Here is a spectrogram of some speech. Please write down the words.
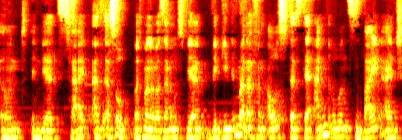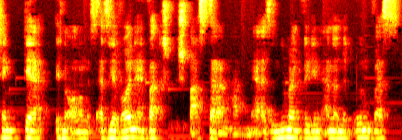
Und in der Zeit, also, ach so, was man aber sagen muss, wir, wir gehen immer davon aus, dass der andere uns einen Wein einschenkt, der in Ordnung ist. Also wir wollen einfach Spaß daran haben. Ja? Also niemand will den anderen mit irgendwas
